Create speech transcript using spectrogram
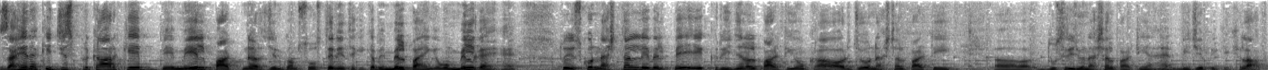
ज़ाहिर है कि जिस प्रकार के बेमेल पार्टनर्स जिनको हम सोचते नहीं थे कि कभी मिल पाएँगे, वो मिल गए हैं तो इसको नेशनल लेवल पे एक रीजनल पार्टियों का और जो नेशनल पार्टी दूसरी जो नेशनल पार्टियाँ हैं बीजेपी के खिलाफ,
